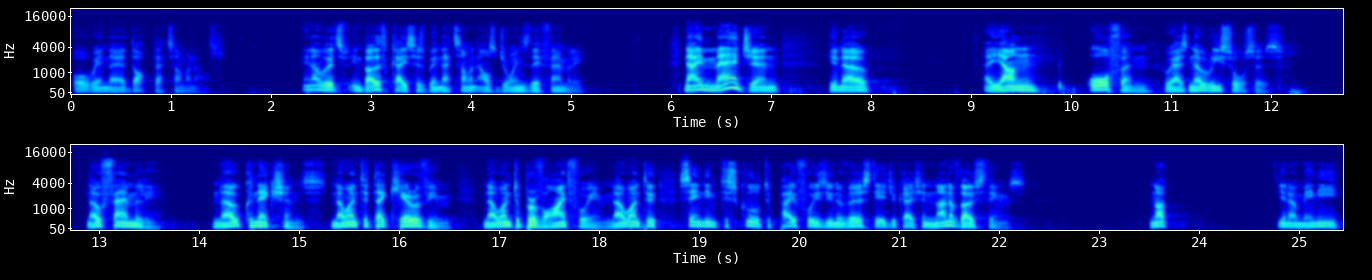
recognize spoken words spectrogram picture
or when they adopt that someone else. In other words, in both cases, when that someone else joins their family. Now imagine, you know, a young orphan who has no resources, no family, no connections, no one to take care of him, no one to provide for him, no one to send him to school to pay for his university education, none of those things. Not, you know, many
